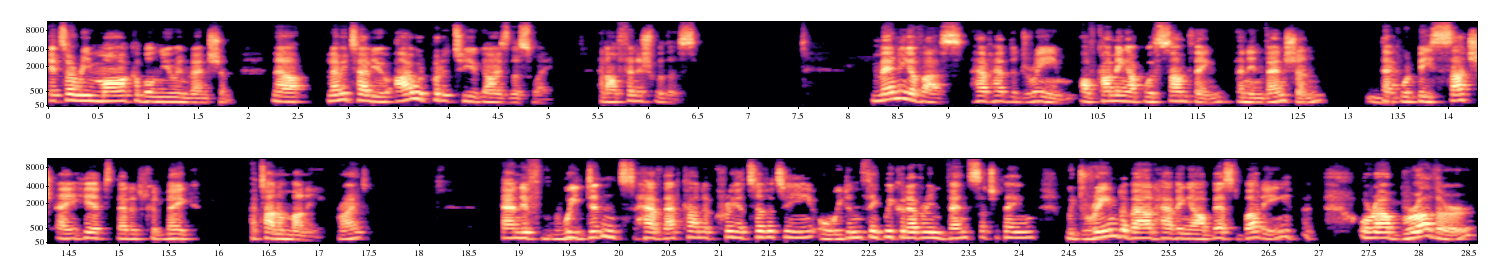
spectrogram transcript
it's a remarkable new invention. Now, let me tell you, I would put it to you guys this way, and I'll finish with this. Many of us have had the dream of coming up with something, an invention, that would be such a hit that it could make a ton of money, right? And if we didn't have that kind of creativity, or we didn't think we could ever invent such a thing, we dreamed about having our best buddy or our brother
